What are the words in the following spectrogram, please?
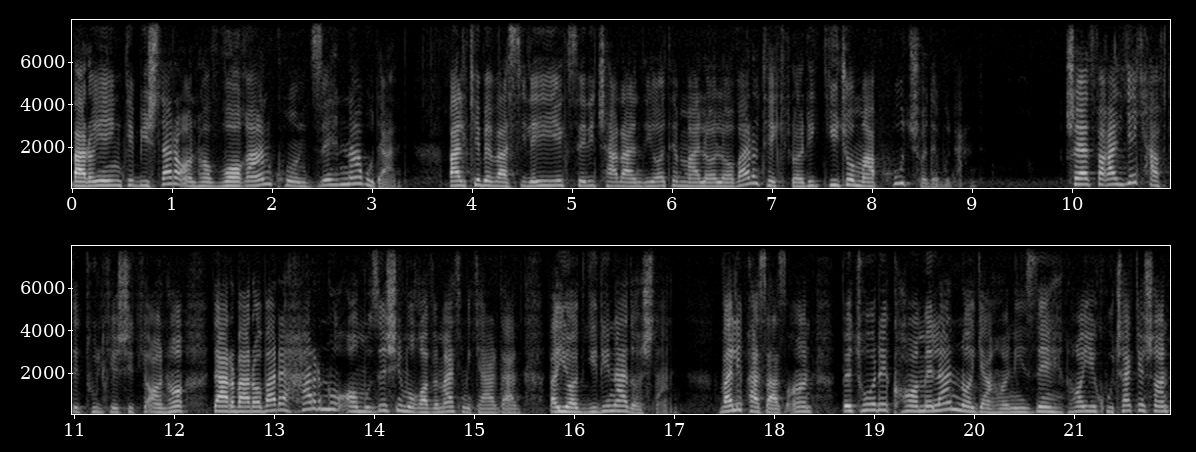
برای اینکه بیشتر آنها واقعا کند ذهن نبودند بلکه به وسیله یک سری چرندیات ملالآور و تکراری گیج و مبهوت شده بودند. شاید فقط یک هفته طول کشید که آنها در برابر هر نوع آموزشی مقاومت می کردند و یادگیری نداشتند ولی پس از آن به طور کاملا ناگهانی ذهنهای کوچکشان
